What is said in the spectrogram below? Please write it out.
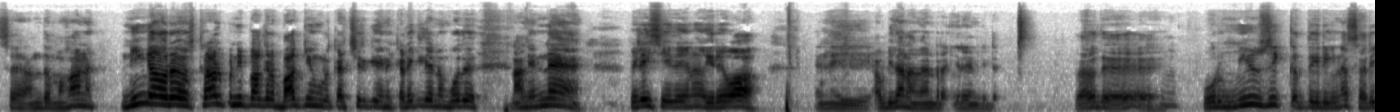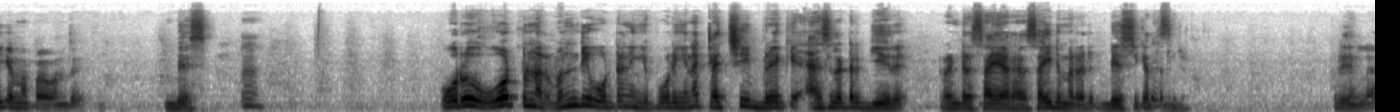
சார் அந்த மகானை நீங்கள் அவரை ஸ்க்ரால் பண்ணி பார்க்குற பாக்கியம் உங்களுக்கு கிடச்சிருக்கு எனக்கு கிடைக்கலன்னும் போது நான் என்ன பிழை செய்தேனோ இறைவா என்னை அப்படி தான் நான் வேண்டுறேன் இறைவன்கிட்ட அதாவது. ஒரு மியூசிக் கற்றுக்கிறீங்கன்னா சரிகமப்பா வந்து பேஸ். ஒரு ஓட்டுநர் வண்டி ஓட்ட நீங்கள் போகிறீங்கன்னா கிளச்சு பிரேக்கு ஆக்சிலேட்டர் கியரு ரெண்டு சை சைடு மிரர் பேசிக்காக. தெரிஞ்சிடும் புரியுதுங்களா.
